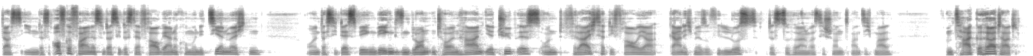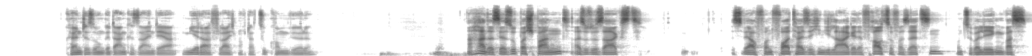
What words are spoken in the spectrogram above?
dass ihnen das aufgefallen ist und dass sie das der Frau gerne kommunizieren möchten und dass sie deswegen wegen diesen blonden, tollen Haaren ihr Typ ist. Und vielleicht hat die Frau ja gar nicht mehr so viel Lust, das zu hören, was sie schon 20 Mal am Tag gehört hat könnte so ein Gedanke sein, der mir da vielleicht noch dazu kommen würde. Aha, das ist ja super spannend. Also du sagst, es wäre auch von Vorteil, sich in die Lage der Frau zu versetzen und zu überlegen, was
